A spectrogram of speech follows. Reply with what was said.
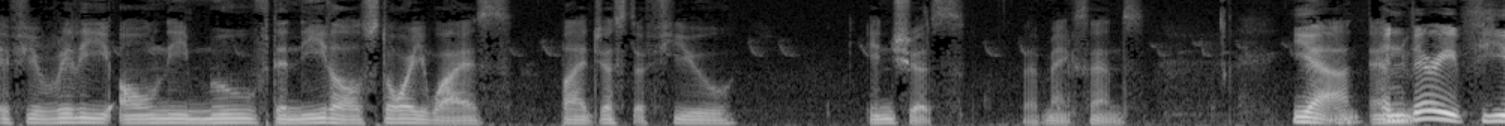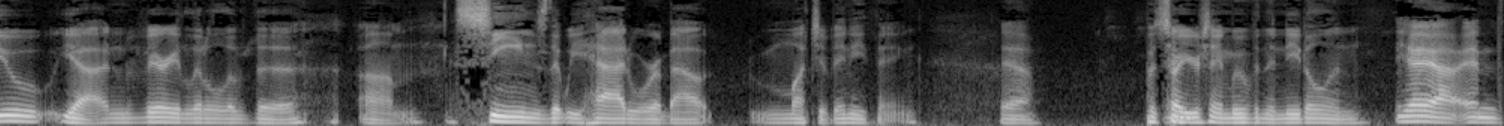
if you really only move the needle story wise by just a few inches. That makes sense. Yeah, And- and, and- very few, yeah, and very little of the um, scenes that we had were about much of anything. Yeah. But sorry, And- you're saying moving the needle and Yeah, yeah, and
